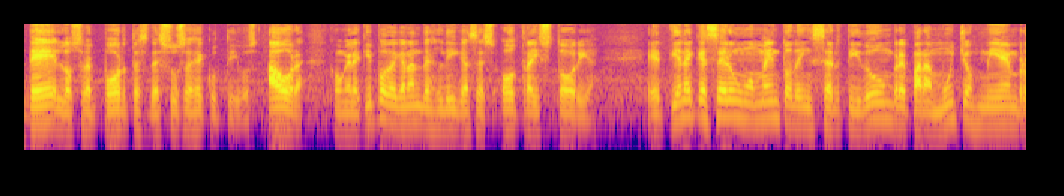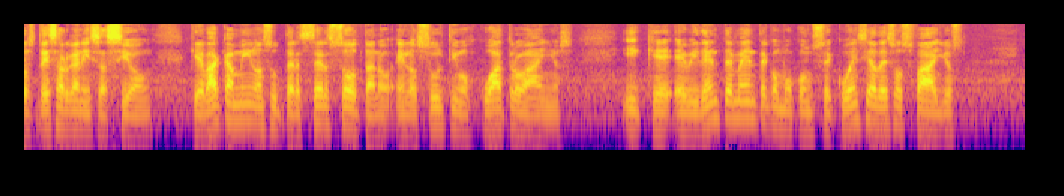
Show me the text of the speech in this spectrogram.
de los reportes de sus ejecutivos. Ahora, con el equipo de grandes ligas es otra historia. Eh, tiene que ser un momento de incertidumbre para muchos miembros de esa organización que va camino a su tercer sótano en los últimos cuatro años y que evidentemente como consecuencia de esos fallos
